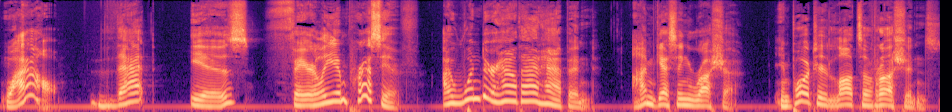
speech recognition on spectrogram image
Wow. That is fairly impressive. I wonder how that happened. I'm guessing Russia. Imported lots of Russians.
